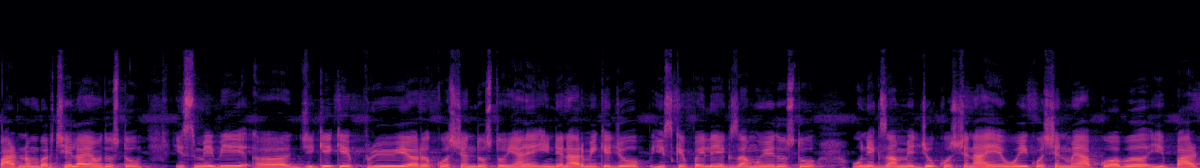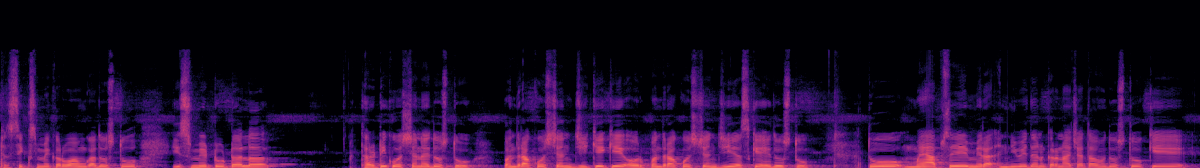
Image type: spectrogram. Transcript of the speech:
पार्ट नंबर छः लाया हूँ दोस्तों। इसमें भी जीके के प्री ईयर क्वेश्चन दोस्तों, यानी इंडियन आर्मी के जो इसके पहले एग्ज़ाम हुए दोस्तों, उन एग्ज़ाम में जो क्वेश्चन आए वही क्वेश्चन मैं आपको अब ये पार्ट सिक्स में करवाऊँगा दोस्तों। इसमें टोटल थर्टी क्वेश्चन है दोस्तों। पंद्रह क्वेश्चन जीके के और पंद्रह क्वेश्चन जीएस के हैं दोस्तों। तो मैं आपसे मेरा निवेदन करना चाहता हूँ दोस्तों कि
